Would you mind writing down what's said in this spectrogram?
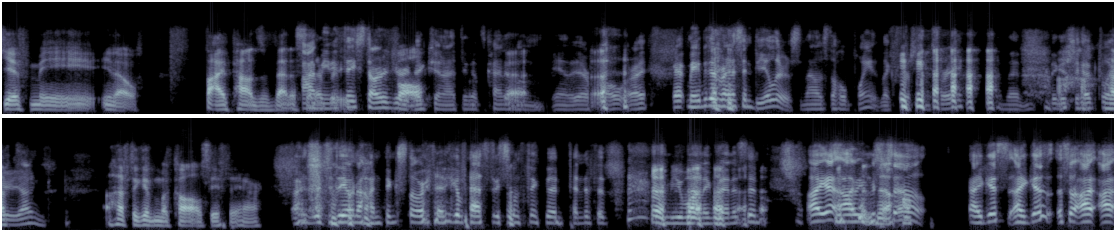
give me, you know, five pounds of venison. I mean, if they started your fall. addiction, I think that's kind Yeah. of um, you know, their fault, right? Maybe they're venison dealers, and that was the whole point, like first and free, and then they get you hooked while you're young. I'll have to give them a call, see if they are. Or do they own a hunting store in any capacity, something that benefits from you wanting venison? I yeah, I mean, Mr. No. I guess I guess so. I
